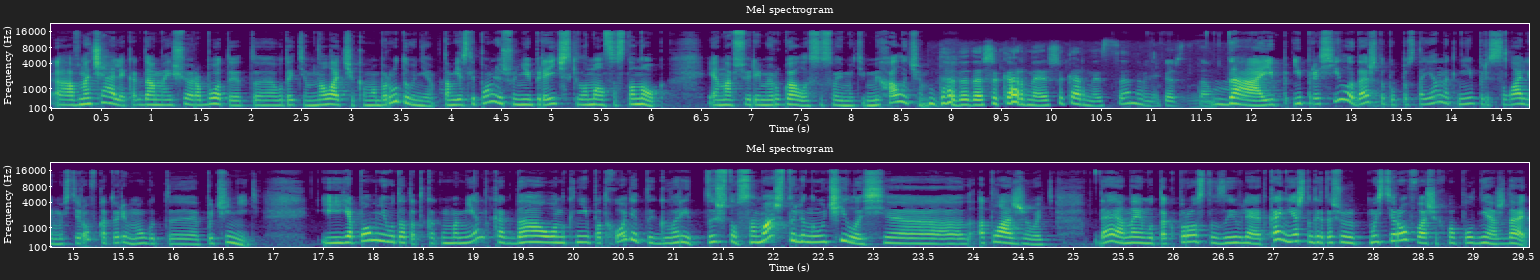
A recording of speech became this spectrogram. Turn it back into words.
А в начале, когда она еще работает э, вот этим наладчиком оборудования, там, если помнишь, у нее периодически ломался станок, и она все время ругалась со своим этим Михалычем. Да-да-да, шикарная, шикарная сцена, мне кажется, там. Да, и, и просила, да, чтобы постоянно к ней присылали мастеров, которые могут э, починить. И я помню вот этот как момент, когда он к ней подходит и говорит, ты что, сама что ли научилась э, отлаживать? Да, и она ему так просто заявляет, конечно, говорит, а что, мастеров ваших по полдня ждать?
